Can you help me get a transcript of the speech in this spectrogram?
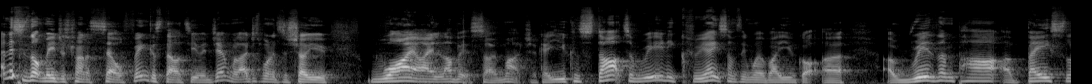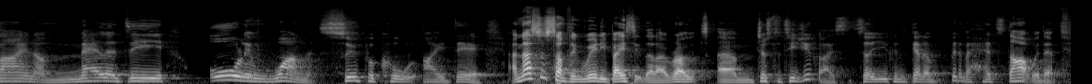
And this is not me just trying to sell fingerstyle to you in general. I just wanted to show you why I love it so much, okay? You can start to really create something whereby you've got a, a rhythm part, a bass line, a melody, all in one super cool idea. And that's just something really basic that I wrote um, just to teach you guys so you can get a bit of a head start with it.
